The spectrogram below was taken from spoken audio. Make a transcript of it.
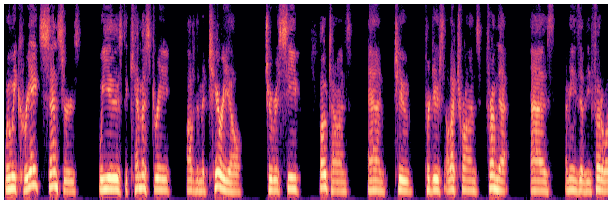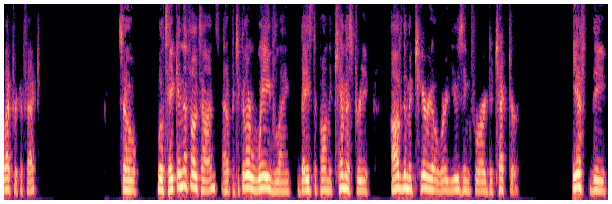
When we create sensors, we use the chemistry of the material to receive photons and to produce electrons from that as a means of the photoelectric effect. So we'll take in the photons at a particular wavelength based upon the chemistry of the material we're using for our detector. If the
